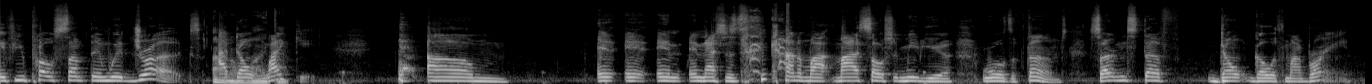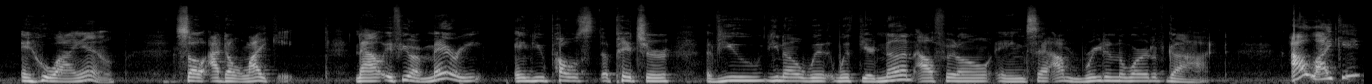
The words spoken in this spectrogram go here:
If you post something with drugs, I I, don't don't, like like, it. Um and, and and and that's just kind of my my social media rules of thumbs. Certain stuff don't go with my brain and who I am. So I don't like it. Now, if you are married and you post a picture of you, you know, with with your nun outfit on and say I'm reading the word of God, I'll like it.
